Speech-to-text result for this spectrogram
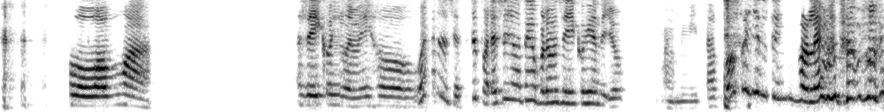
¿O vamos a, a seguir cogiendo? Y me dijo, bueno, si a ti te parece, yo no tengo problema en seguir cogiendo. Y yo, a mí tampoco, yo no tengo problema tampoco.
